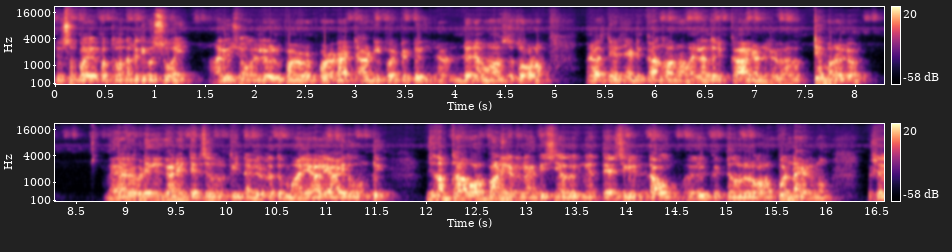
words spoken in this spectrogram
ദിവസം പത്ത് പന്ത്രണ്ട് ദിവസമായി ആലോചിച്ച് നോക്കണില്ല ഒരു പുഴ പുഴയുടെ അടിപ്പെട്ടിട്ട് രണ്ടര മാസത്തോളം ഒരാൾ തിരഞ്ഞെടുക്കാന്ന് പറഞ്ഞാൽ വല്ലാത്തൊരു കാര്യമാണല്ലോ സത്യം പറയല്ലോ വേറെ എവിടെയെങ്കിലും ആണെങ്കിൽ തിരച്ച് നിർത്തിയിട്ടുണ്ടെങ്കിൽ അത് മലയാളി ആയതുകൊണ്ട്. പക്ഷെ നമുക്ക് ഉറപ്പാണ് കേട്ടല്ലോ എന്താ വെച്ചാൽ അത് ഇങ്ങനെ തിരച്ചിൽ ഉണ്ടാവും കിട്ടുന്നുള്ളൊരു ഉറപ്പുണ്ടായിരുന്നു. പക്ഷേ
